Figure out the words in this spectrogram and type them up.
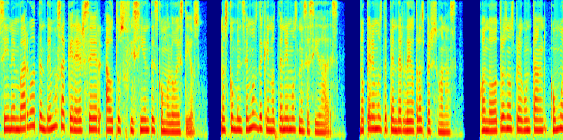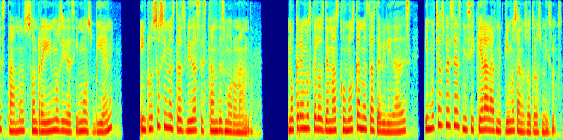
Sin embargo, tendemos a querer ser autosuficientes como lo es Dios. Nos convencemos de que no tenemos necesidades. No queremos depender de otras personas. Cuando otros nos preguntan cómo estamos, sonreímos y decimos bien, incluso si nuestras vidas se están desmoronando. No queremos que los demás conozcan nuestras debilidades y muchas veces ni siquiera las admitimos a nosotros mismos.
